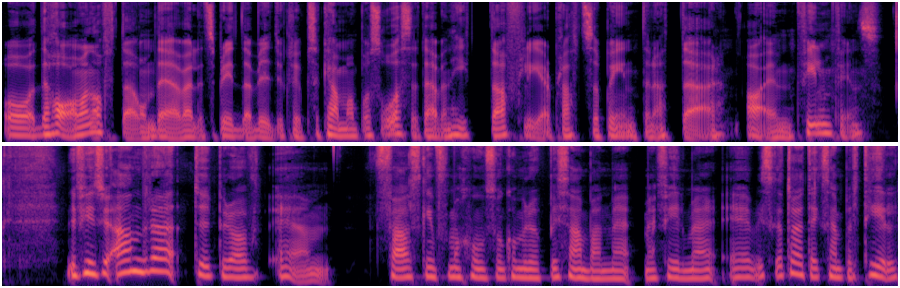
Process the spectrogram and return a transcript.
och det har man ofta om det är väldigt spridda videoklipp, så kan man på så sätt även hitta fler platser på internet där ja, en film finns. Det finns ju andra typer av eh, falsk information som kommer upp i samband med, med filmer. Eh, vi ska ta ett exempel till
